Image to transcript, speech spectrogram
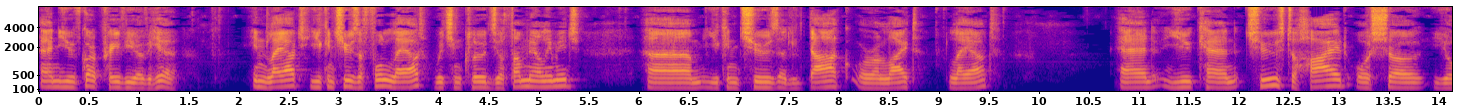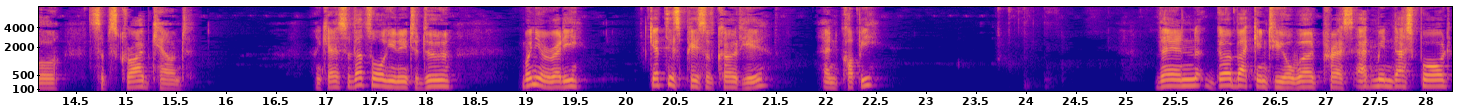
And you've got a preview over here. In layout, you can choose a full layout, which includes your thumbnail image. Um, you can choose a dark or a light layout and you can choose to hide or show your subscribe count. Okay, so that's all you need to do. When you're ready, get this piece of code here and copy. Then go back into your WordPress admin dashboard,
